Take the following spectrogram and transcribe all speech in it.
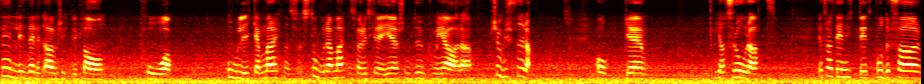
väldigt, väldigt översiktlig plan på olika marknadsför stora marknadsföringsgrejer som du kommer göra 2024. Och eh, jag tror att jag tror att det är nyttigt både för,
